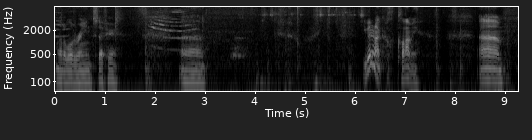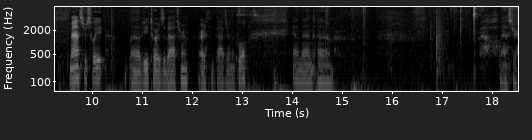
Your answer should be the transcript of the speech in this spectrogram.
A lot of Wolverine stuff here. Um, you better not claw me. Um, master suite, uh, view towards the bathroom, or the bathroom, the pool. And then, um, oh, master.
